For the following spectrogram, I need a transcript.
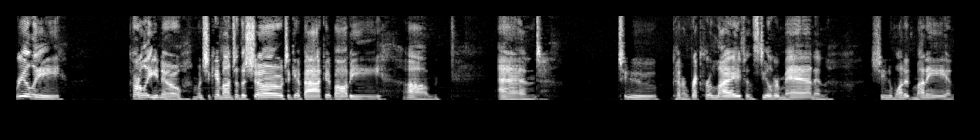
really, Carly, you know, when she came onto the show to get back at Bobbie um, and to kind of wreck her life and steal her man, and she wanted money, and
